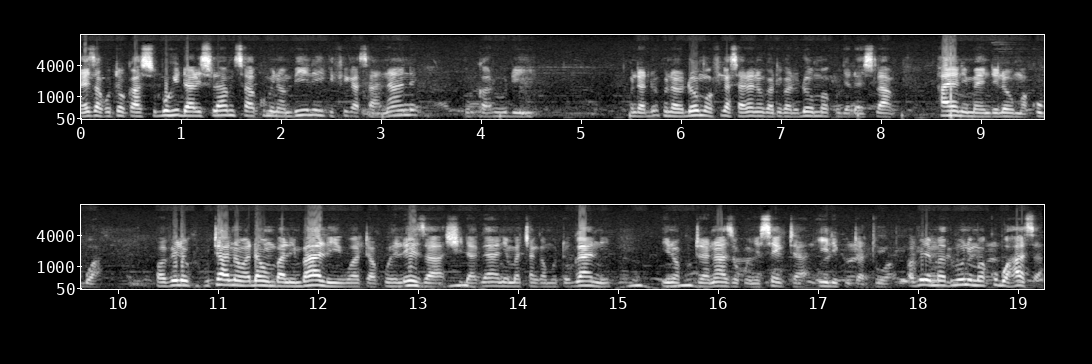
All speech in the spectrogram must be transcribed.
Naweza kutoka asubuhi Dar es Salaam saa kumi na mbili ikifika saa nane ukarudi kwenda Dodoma, ukifika saa nane ukatoka Dodoma kuja Dar es Salaam. Haya ni maendeleo makubwa, kwa vile ukikutana na wadau mbalimbali watakueleza shida gani ama changamoto gani inakutana nazo kwenye sekta ili kutatua. Kwa vile madhumuni makubwa hasa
